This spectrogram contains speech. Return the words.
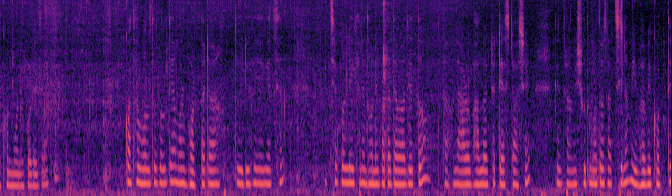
এখন মনে পড়ে যায়। কথা বলতে বলতে আমার ভর্তাটা তৈরি হয়ে গেছে। ইচ্ছা করলে এখানে ধনে পাতা দেওয়া যেত। তাহলে আরও ভালো একটা টেস্ট আসে। কিন্তু আমি শুধুমাত্র চাচ্ছিলাম এইভাবে করতে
